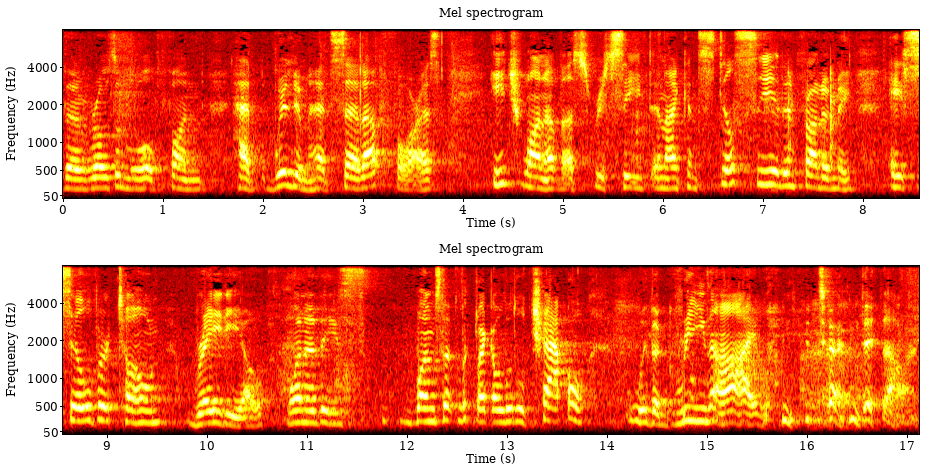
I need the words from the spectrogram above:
the Rosenwald Fund had, William had set up for us, each one of us received, and I can still see it in front of me, a silver tone radio, one of these ones that looked like a little chapel with a green eye when you turned it on.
